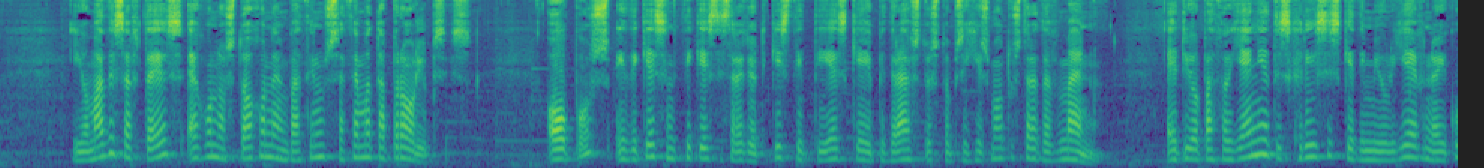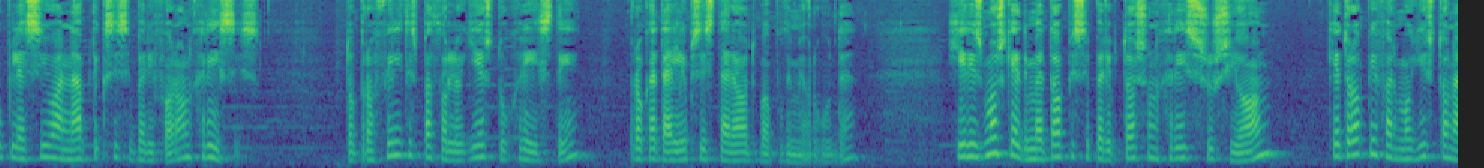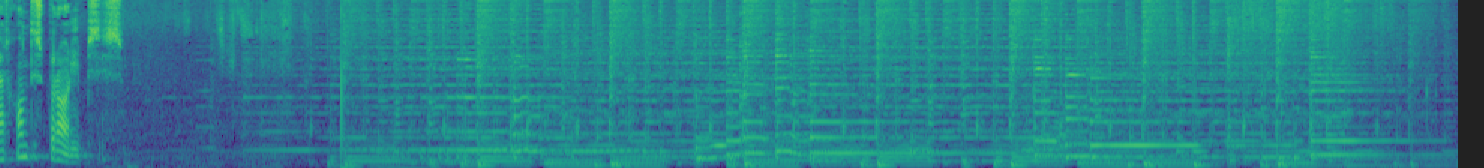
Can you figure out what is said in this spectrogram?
Οι ομάδες αυτές έχουν ως στόχο να εμβαθύνουν σε θέματα πρόληψης, όπως ειδικές συνθήκες της στρατιωτικής θητείας και η επιδράση τους στον ψυχισμό του στρατευμένου, αιτιοπαθογένεια της χρήσης και δημιουργία ευνοϊκού πλαισίου ανάπτυξης συμπεριφορών χρήσης, το προφίλ της παθολογίας του χρήστη, προκαταλήψει στερεότυπα που δημιουργούνται, χειρισμός και αντιμετώπιση περιπτώσεων χρήσης ουσιών και τρόποι εφαρμογής των αρχών της πρόληψης.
